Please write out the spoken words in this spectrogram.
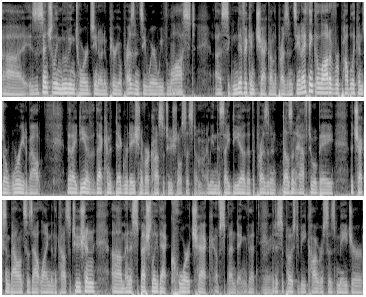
uh, is essentially moving towards, you know, an imperial presidency where we've lost a significant check on the presidency. And I think a lot of Republicans are worried about that idea of that kind of degradation of our constitutional system. I mean, this idea that the president doesn't have to obey the checks and balances outlined in the Constitution, um, and especially that core check of spending that, that is supposed to be Congress's major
